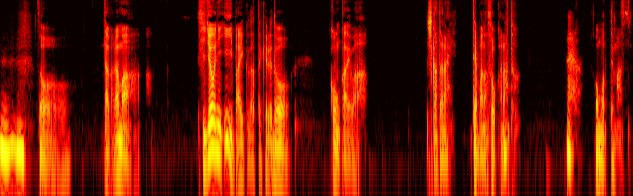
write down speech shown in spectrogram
うんそう。だからまあ、非常にいいバイクだったけれど、今回は仕方ない。手放そうかなと。思ってます。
